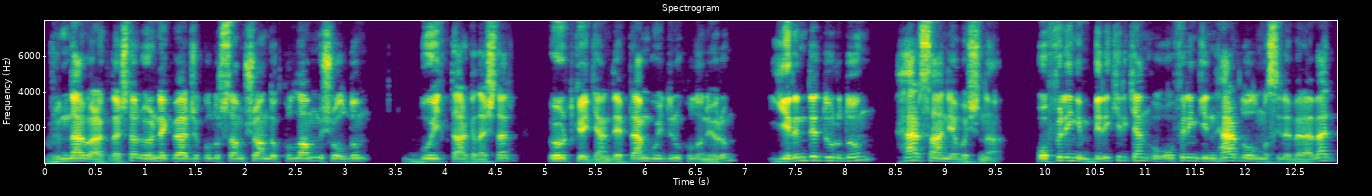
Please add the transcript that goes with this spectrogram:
ürünler var arkadaşlar. Örnek verecek olursam şu anda kullanmış olduğum bu ilkte arkadaşlar Earthquake yani deprem build'ini kullanıyorum. Yerimde durduğum her saniye başına offering'im birikirken o offering'in her dolmasıyla beraber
